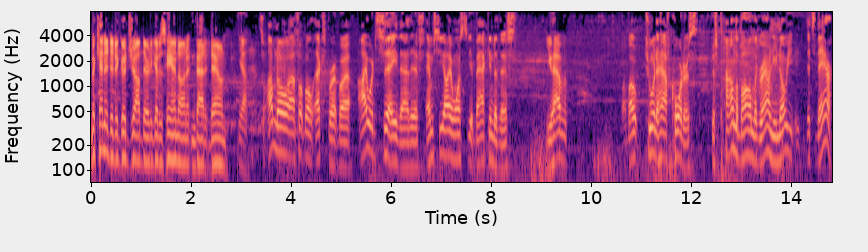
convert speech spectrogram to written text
McKenna did a good job there to get his hand on it and bat it down. Yeah. So I'm no uh, football expert, but I would say that if MCI wants to get back into this, you have about two and a half quarters. Just pound the ball on the ground. You know you, it's there.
